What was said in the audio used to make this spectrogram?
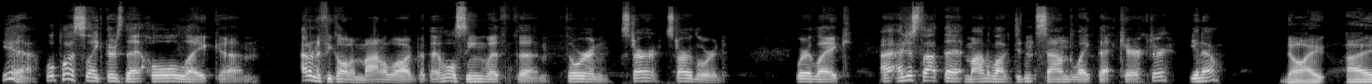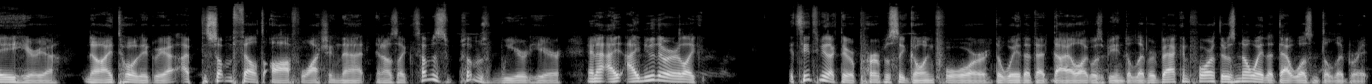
Yeah. Well, plus, like, there's that whole like, um, I don't know if you call it a monologue, but that whole scene with um, Thor and Star Star Lord, where like, I, I just thought that monologue didn't sound like that character. You know? No, I I hear you. No, I totally agree. I, I, something felt off watching that, and I was like, something's something's weird here. And I I knew they were like, it seemed to me like they were purposely going for the way that that dialogue was being delivered back and forth. There's no way that that wasn't deliberate.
